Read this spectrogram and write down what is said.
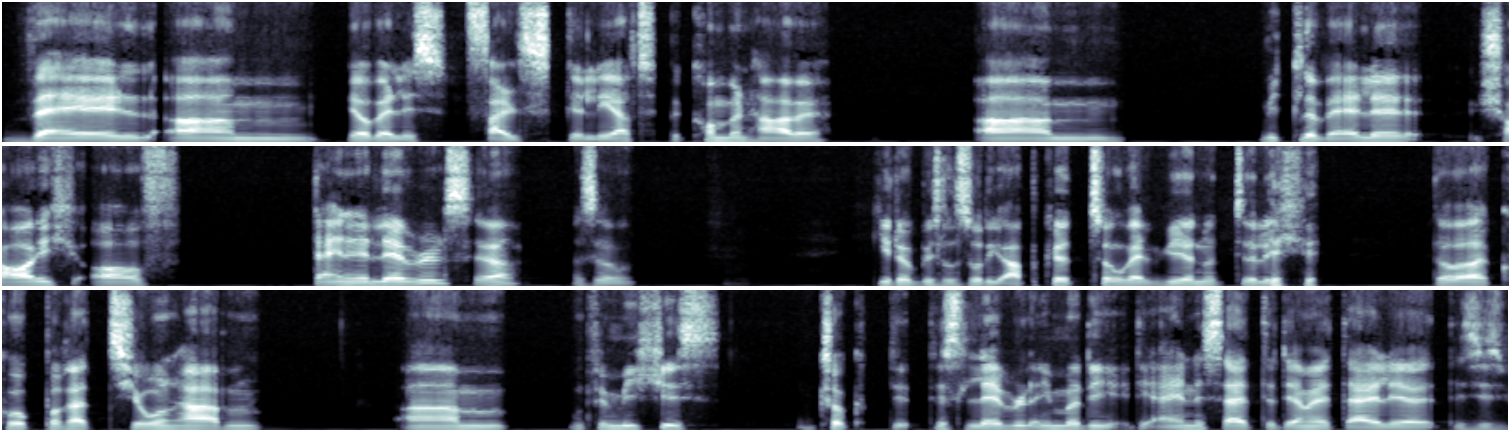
weil, ähm, ja, weil ich es falsch gelehrt bekommen habe. Ähm, mittlerweile schaue ich auf deine Levels, ja, also geht ein bisschen so die Abkürzung, weil wir natürlich da eine Kooperation haben. Ähm, und für mich ist, wie gesagt, das Level immer die, die eine Seite der Medaille, das ist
